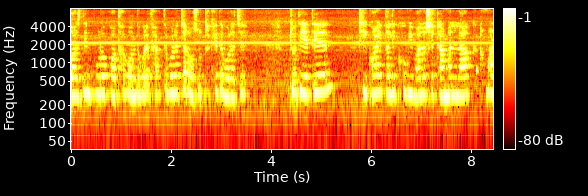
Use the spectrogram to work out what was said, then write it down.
দশ দিন পুরো কথা বন্ধ করে থাকতে বলেছে আর ওষুধটা খেতে বলেছে। যদি এতে ঠিক হয় তাহলে খুবই ভালো, সেটা আমার লাক, আমার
